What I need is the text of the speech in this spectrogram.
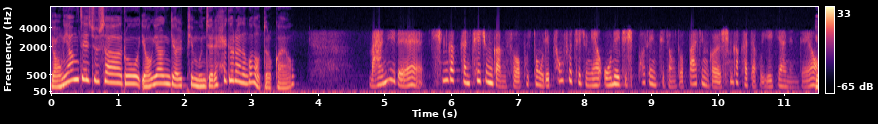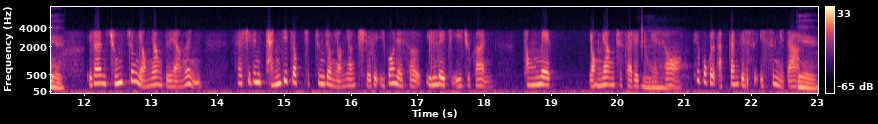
영양제 주사로 영양 결핍 문제를 해결하는 건 어떨까요? 만일에 심각한 체중 감소, 보통 우리 평소 체중이 한5 내지 10% 정도 빠진 걸 심각하다고 얘기하는데요. 예. 이러한 중증 영양 불량은 사실은 단기적 집중적 영양 치료를 입원해서 1 내지 2주간 정맥 영양 주사를 통해서 음. 회복을 앞당길 수 있습니다. 예.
